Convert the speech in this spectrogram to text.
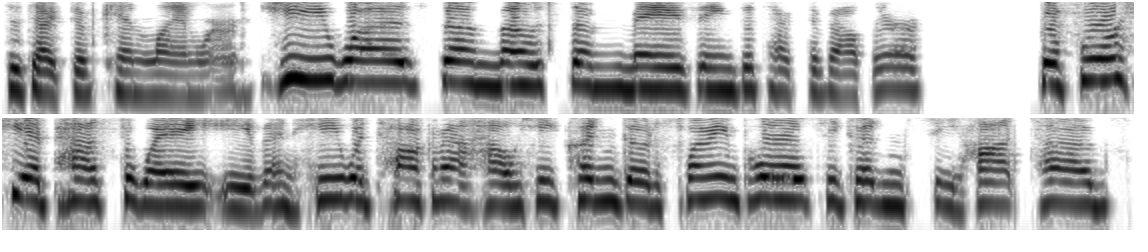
Detective Ken Landwehr. He was the most amazing detective out there. Before he had passed away, even, he would talk about how he couldn't go to swimming pools, he couldn't see hot tubs.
